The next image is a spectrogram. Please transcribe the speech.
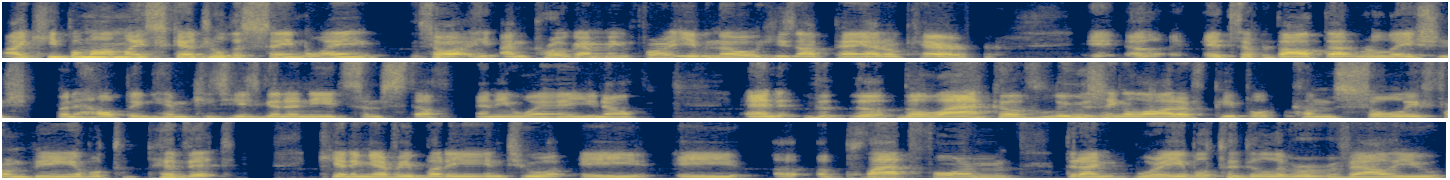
I keep him on my schedule the same way. So I, am programming for it, even though he's not paying. I don't care. It, uh, it's about that relationship and helping him because he's going to need some stuff anyway, you know. And the, the the lack of losing a lot of people comes solely from being able to pivot getting everybody into a, a, a, platform that I'm, we're able to deliver value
